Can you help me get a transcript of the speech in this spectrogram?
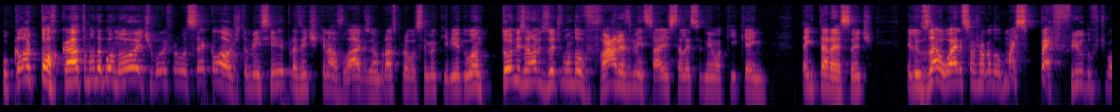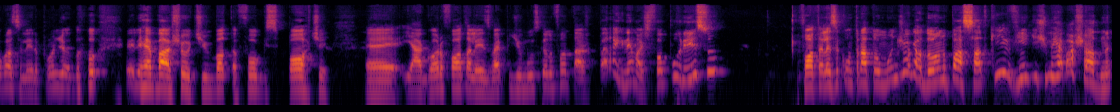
O Claudio Torcato manda boa noite. Boa noite para você, Claudio. Também sempre presente aqui nas lives. Um abraço para você, meu querido. O Antônio 1918 mandou várias mensagens. Selecionei um aqui que é tá interessante. Ele o Alisson, é o jogador mais pé frio do futebol brasileiro. Por onde eu dou, ele rebaixou o time Botafogo, Esporte. É, e agora o Fortaleza vai pedir música no Fantástico. Peraí, né? Mas se for por isso, Fortaleza contratou um monte de jogador ano passado que vinha de time rebaixado, né?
